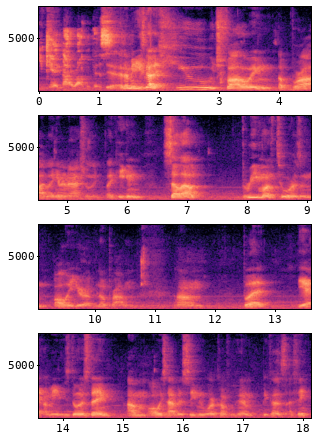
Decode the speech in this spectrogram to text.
you can't not rock with this. Yeah, and I mean he's got a huge following abroad, like internationally. Like he can sell out three month tours in all of Europe, no problem. Um, but yeah, I mean he's doing his thing. I'm always happy to see new work come from him because I think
